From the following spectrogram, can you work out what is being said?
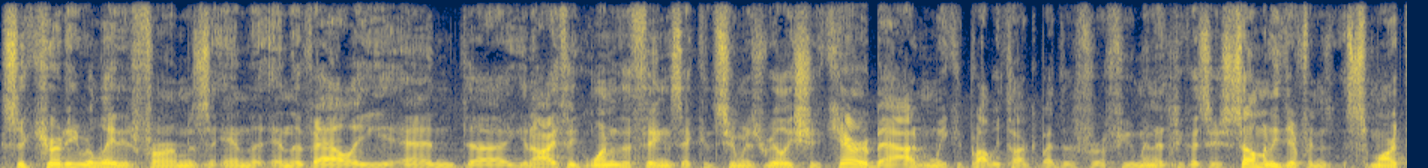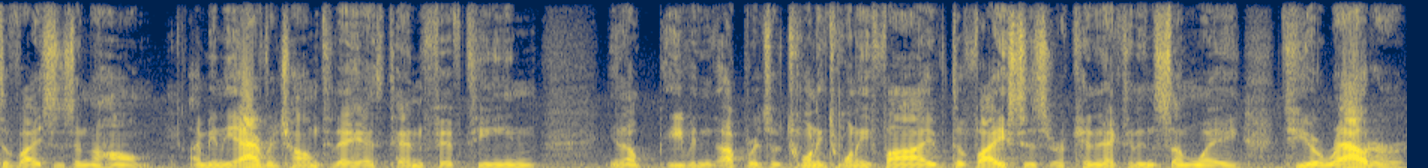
security related firms in the in the valley. And uh, you know I think one of the things that consumers really should care about and we could probably talk about this for a few minutes because there's so many different smart devices in the home. I mean the average home today has 10 15 you know even upwards of 20 25 devices that are connected in some way to your router.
